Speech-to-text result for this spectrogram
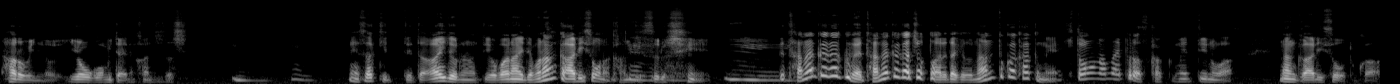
ハロウィンの用語みたいな感じだし。うんね、さっき言ってたアイドルなんて呼ばないでもなんかありそうな感じするし。うん、で田中革命、田中がちょっとあれだけど、なんとか革命、人の名前プラス革命っていうのはなんかありそうとか。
